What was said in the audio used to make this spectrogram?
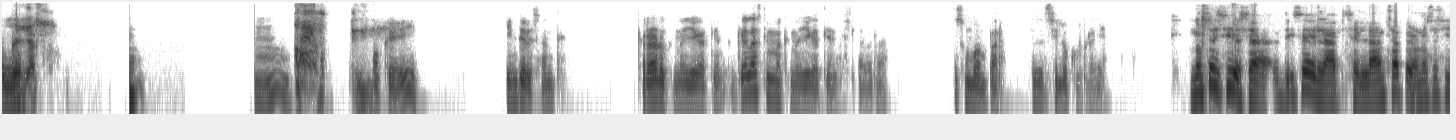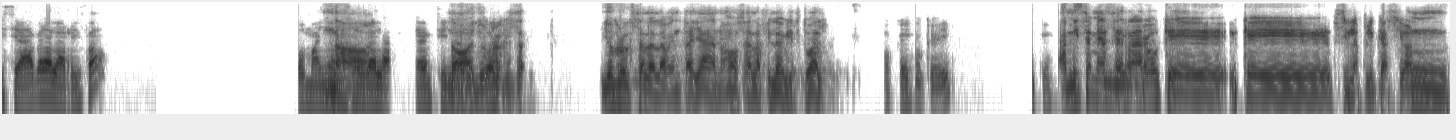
ayer. Mm. ok. Interesante. Qué raro que no llegue a tiendas. Qué lástima que no llegue a tiendas, la verdad. Es un buen par. Ese sí lo compraría. No sé si, o sea, dice la se lanza, pero no sé si se abra la rifa. O mañana salga la en fila no, Yo creo, que está, yo creo que sale a la venta ya, ¿no? O sea, la fila virtual. Ok. Ok. A mí se me hace raro que, que si la aplicación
